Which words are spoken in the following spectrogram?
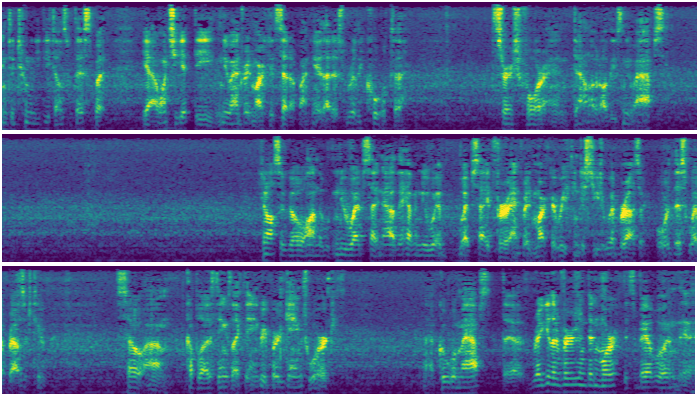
into too many details with this. But yeah, once you get the new Android Market set up on here, that is really cool to search for and download all these new apps. You can also go on the new website now. They have a new web website for Android Market where you can just use your web browser or this web browser too. So um, a couple other things like the Angry Bird games work. Uh, Google Maps, the regular version didn't work. It's available in the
